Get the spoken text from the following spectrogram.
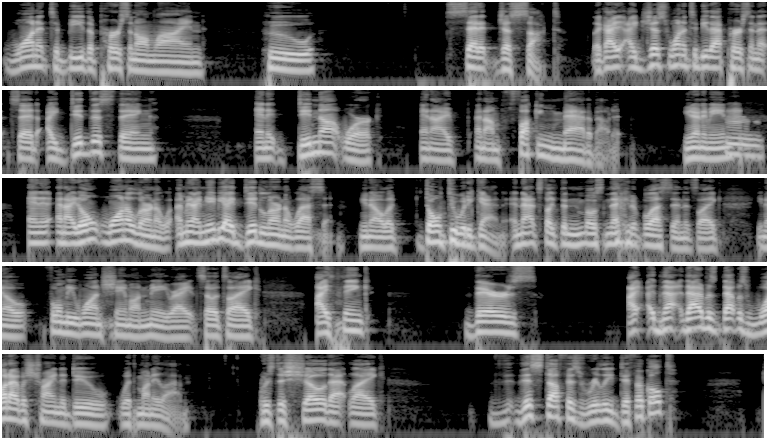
wanted to be the person online who said it just sucked. Like I, I just wanted to be that person that said I did this thing and it did not work and I and I'm fucking mad about it. You know what I mean? Mm. And and I don't want to learn a I mean I maybe I did learn a lesson, you know, like don't do it again. And that's like the most negative lesson. It's like, you know, fool me once, shame on me, right? So it's like I think there's I that that was that was what I was trying to do with Money Lab was to show that like th- this stuff is really difficult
